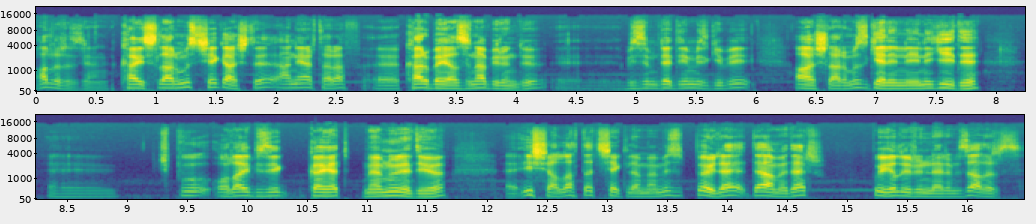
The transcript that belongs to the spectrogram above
alırız yani. Kayısılarımız çek açtı. Hani her taraf e, kar beyazına büründü. E, bizim dediğimiz gibi ağaçlarımız gelinliğini giydi. E, bu olay bizi gayet memnun ediyor. E, inşallah da çiçeklenmemiz böyle devam eder. Bu yıl ürünlerimizi alırız.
